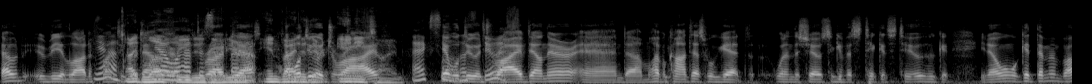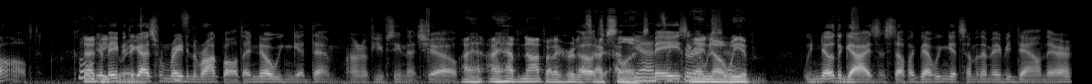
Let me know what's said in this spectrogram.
that would it would be a lot of fun Yeah. to go I'd down love Yeah, there we'll for have you to to do set that. that You're up. And we'll do a drive. anytime. Yeah, we'll do a Let's it. drive down there, and um, we'll have a contest. We'll get one of the shows to give us tickets to, who could, you know, and we'll get them involved. Cool. That'd Yeah, be maybe the guys from Raiding the Rock Vault. I know we can get them. I don't know if you've seen that show. I, I have not, but I heard it's Oh, it's- excellent. Yeah, it's amazing. great I know we have. We know the guys and stuff like that. We can get some of them maybe down there,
